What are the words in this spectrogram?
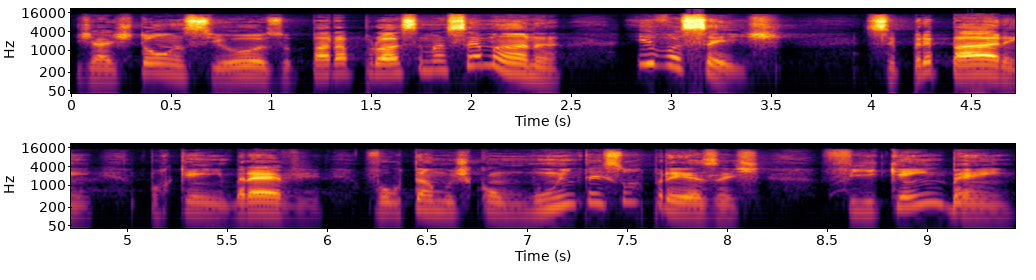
Já estou ansioso para a próxima semana. E vocês? Se preparem, porque em breve voltamos com muitas surpresas. Fiquem bem!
